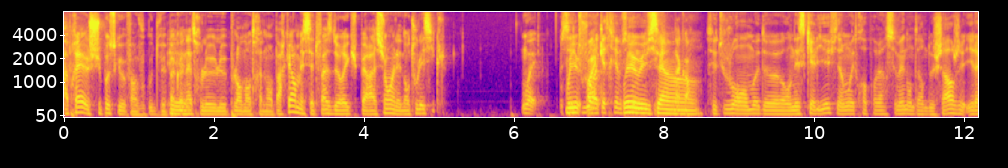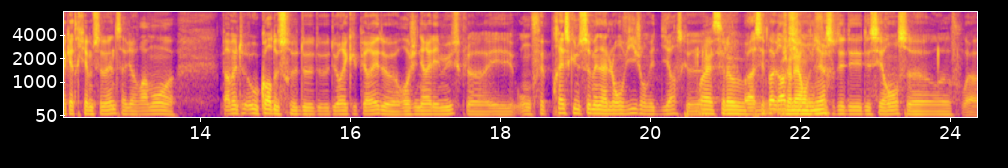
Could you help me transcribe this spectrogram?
Après, je suppose que, enfin, vous ne devez pas Et- connaître le, le plan d'entraînement par cœur, mais cette phase de récupération, elle est dans tous les cycles? Ouais. C'est Oui, toujours ouais. la quatrième semaine. oui, un. C'est toujours en mode euh, en escalier finalement les trois premières semaines en termes de charge et la quatrième semaine ça vient vraiment euh, permettre au corps de, se, de, de- de récupérer, de régénérer les muscles euh, et on fait presque une semaine à l'envie j'ai envie de dire parce que Ouais, c'est là où voilà, c'est pas grave si en on venir. fait sauter des, des séances euh, faut- voilà,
